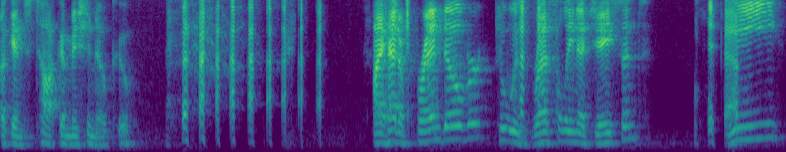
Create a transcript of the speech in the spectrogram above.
against Taka Michinoku. I had a friend over who was wrestling adjacent. Yeah. We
